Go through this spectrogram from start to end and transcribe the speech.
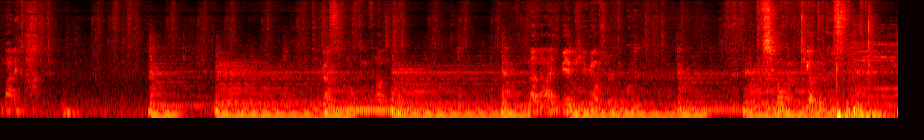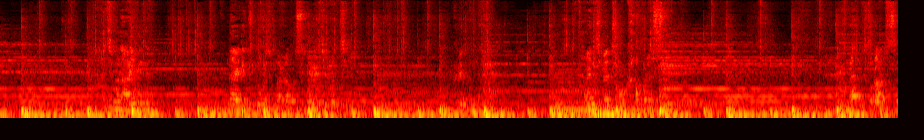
말해봐. 네가 사라진 다음 난 아이비의 비명소리를 듣고 집 안으로 뛰어들어갔어. 하지만 아이비는 나에게 들어오지 말라고 소리를 질렀지. 그리고 날 다른 집에 두고 가버렸어. 난 돌아왔어.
